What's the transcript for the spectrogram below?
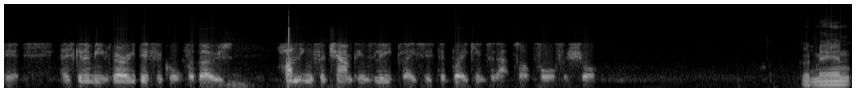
year. And it's going to be very difficult for those hunting for Champions League places to break into that top four for sure. Good man.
